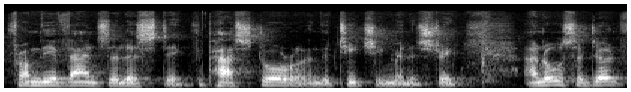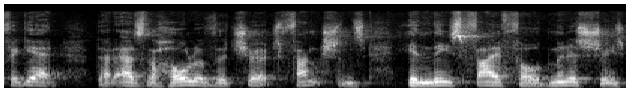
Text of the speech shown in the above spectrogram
from the evangelistic, the pastoral, and the teaching ministry. And also don't forget that as the whole of the church functions in these fivefold ministries,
